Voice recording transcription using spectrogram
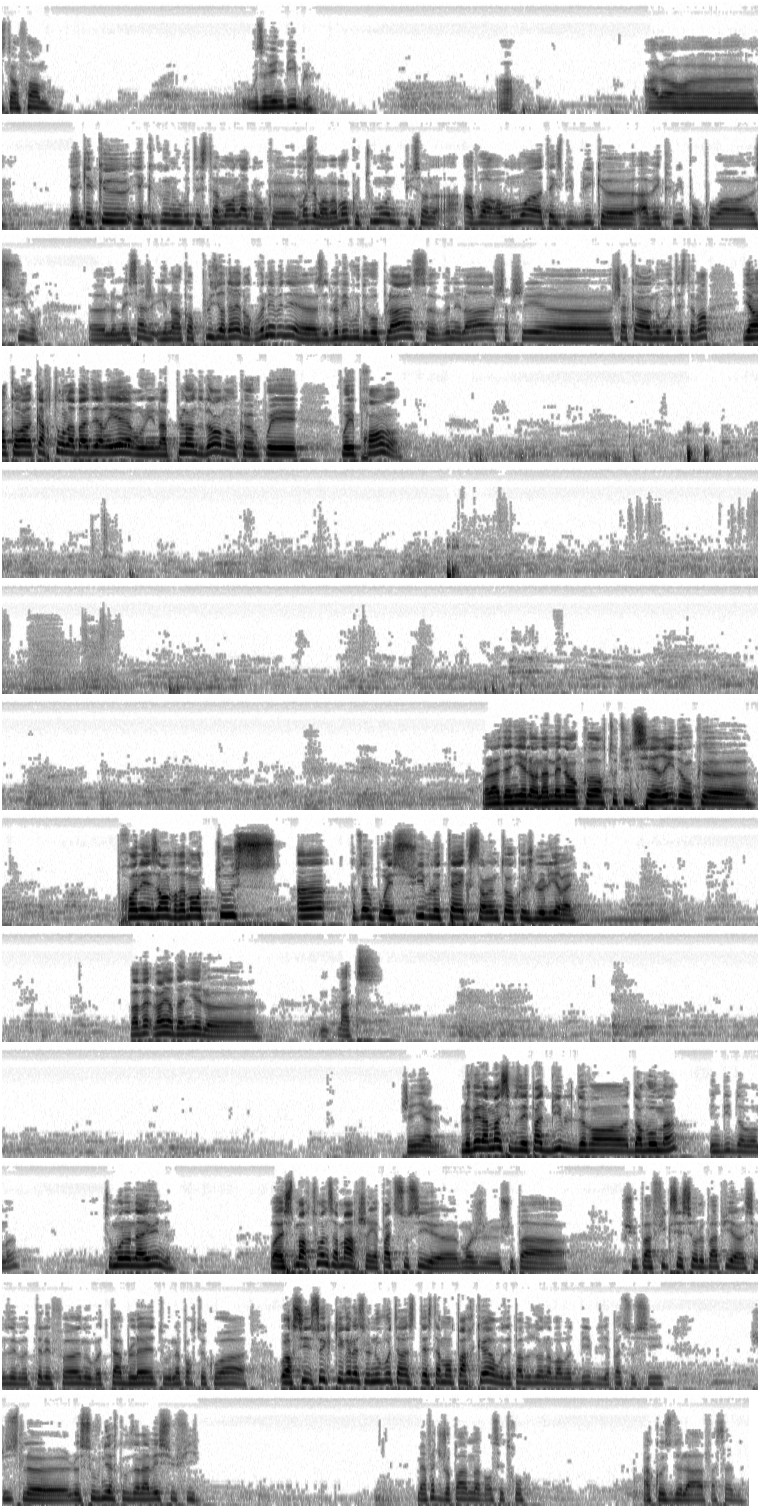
Vous êtes en Vous avez une Bible Ah. Alors, euh, il y a quelques, y a quelques Nouveaux Testaments là, donc euh, moi j'aimerais vraiment que tout le monde puisse en avoir au moins un texte biblique euh, avec lui pour pouvoir suivre le message. Il y en a encore plusieurs derrière, donc venez, venez, levez-vous de vos places, venez là, cherchez chacun un Nouveau Testament. Il y a encore un carton là-bas derrière où il y en a plein dedans, donc vous pouvez, vous pouvez prendre. Voilà, Daniel on amène encore toute une série, donc euh, prenez-en vraiment tous un, comme ça vous pourrez suivre le texte en même temps que je le lirai. Va, vers Daniel, euh, Max. Génial. Levez la main si vous n'avez pas de Bible devant, dans vos mains. Une Bible dans vos mains. Tout le monde en a une? Ouais, smartphone, ça marche, il n'y a pas de souci. Euh, moi, je ne suis, pas, je suis pas fixé sur le papier. Hein. Si vous avez votre téléphone ou votre tablette ou n'importe quoi. Ou alors, ceux qui connaissent le Nouveau Testament par cœur, vous n'avez pas besoin d'avoir votre Bible, il n'y a pas de souci. Juste le, souvenir que vous en avez suffit. Mais en fait, je ne dois pas m'avancer trop à cause de la façade.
